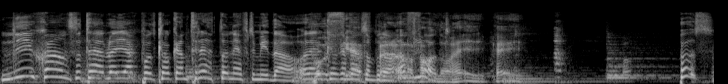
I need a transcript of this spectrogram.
Ny chans att tävla i jackpot klockan 13 i eftermiddag. Och, Puss klockan 13 på dagen. Då. förlåt. Hej, hej. Puss!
